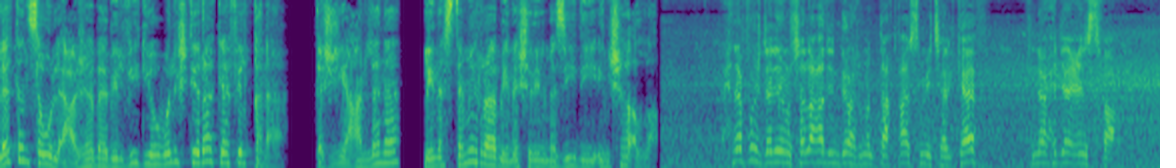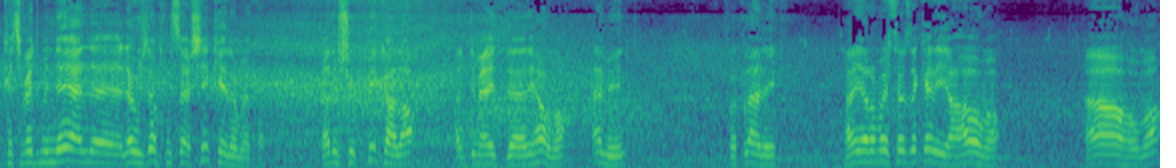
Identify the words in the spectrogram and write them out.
لا تنسوا الإعجاب بالفيديو والاشتراك في القناة. تشجيعا لنا لنستمر بنشر المزيد إن شاء الله. إحنا في وجده اليوم إن شاء الله غادي ندير واحد المنطقة سميتها الكاف في الناحية ديال عين صفا. كتبعد منايا على على وجده 25 كيلومتر غادي نمشيو بيكالا غادي معايا الدراري ها هما. آمين. تبارك الله عليك. ها هي رميسة وزكريا ها هما. ها هما.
